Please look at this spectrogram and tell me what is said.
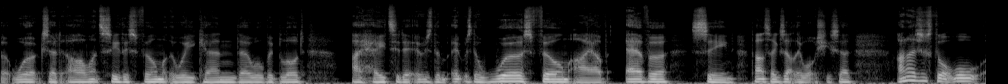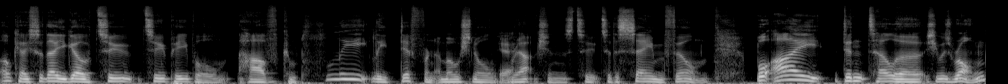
at work said, "Oh, I went to see this film at the weekend. There will be blood." I hated it. It was the it was the worst film I have ever seen. That's exactly what she said. And I just thought, well, okay, so there you go. Two two people have completely different emotional Yeah. reactions to, to the same film. But I didn't tell her she was wrong.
